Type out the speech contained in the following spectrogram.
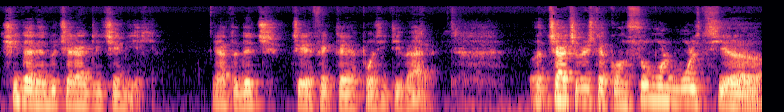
și de reducerea glicemiei. Iată deci ce efecte pozitive are. În ceea ce privește consumul, mulți uh,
